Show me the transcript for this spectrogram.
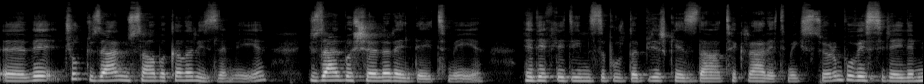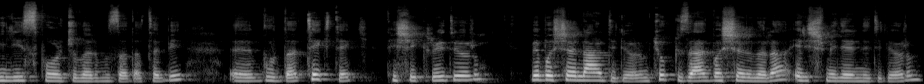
E, ve çok güzel müsabakalar izlemeyi, güzel başarılar elde etmeyi, hedeflediğimizi burada bir kez daha tekrar etmek istiyorum. Bu vesileyle milli sporcularımıza da tabii e, burada tek tek teşekkür ediyorum ve başarılar diliyorum. Çok güzel başarılara erişmelerini diliyorum.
